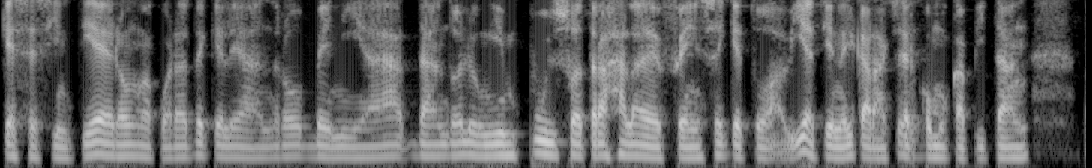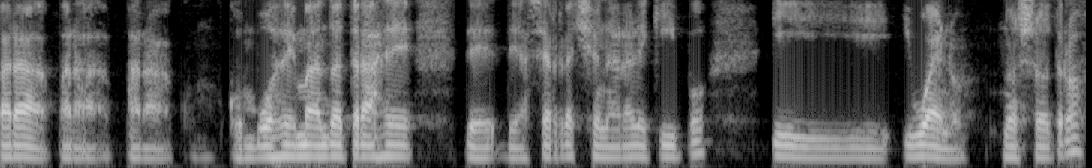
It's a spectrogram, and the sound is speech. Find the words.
que se sintieron. Acuérdate que Leandro venía dándole un impulso atrás a la defensa y que todavía tiene el carácter Sí. como capitán para, para, para con, con voz de mando atrás de, de- de hacer reaccionar al equipo. Y, y bueno, nosotros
